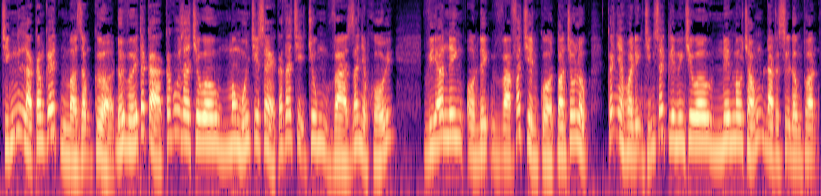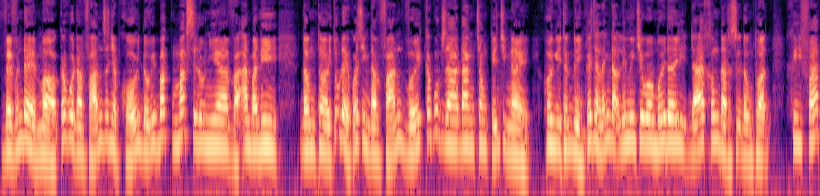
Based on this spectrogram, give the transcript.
chính là cam kết mở rộng cửa đối với tất cả các quốc gia châu Âu mong muốn chia sẻ các giá trị chung và gia nhập khối. Vì an ninh, ổn định và phát triển của toàn châu lục, các nhà hoạch định chính sách Liên minh châu Âu nên mau chóng đạt được sự đồng thuận về vấn đề mở các cuộc đàm phán gia nhập khối đối với Bắc Macedonia và Albania, đồng thời thúc đẩy quá trình đàm phán với các quốc gia đang trong tiến trình này. Hội nghị thượng đỉnh các nhà lãnh đạo Liên minh châu Âu mới đây đã không đạt được sự đồng thuận khi Pháp,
